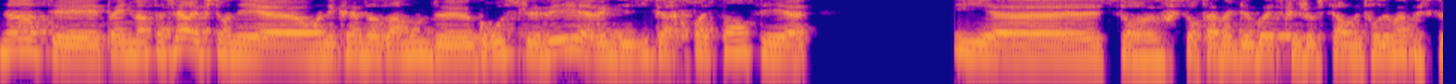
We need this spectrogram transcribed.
non, c'est pas une mince affaire. Et puis on est, euh, on est quand même dans un monde de grosses levées avec des hyper croissances et euh, et euh, sur sur pas mal de boîtes que j'observe autour de moi parce que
